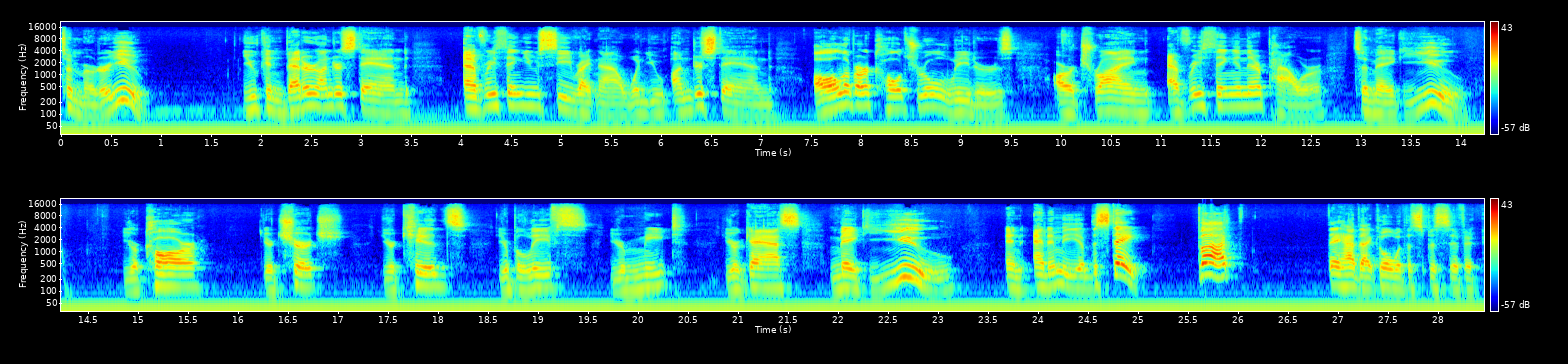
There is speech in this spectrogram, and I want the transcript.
to murder you. You can better understand everything you see right now when you understand all of our cultural leaders are trying everything in their power to make you, your car, your church, your kids, your beliefs, your meat, your gas, make you an enemy of the state. But they have that goal with a specific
